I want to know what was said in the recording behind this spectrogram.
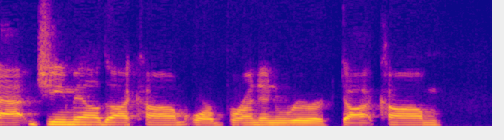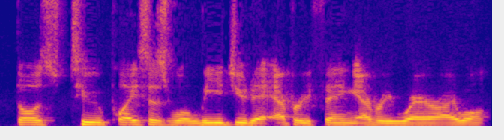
at gmail.com or brendonrearick.com. Those two places will lead you to everything, everywhere. I won't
